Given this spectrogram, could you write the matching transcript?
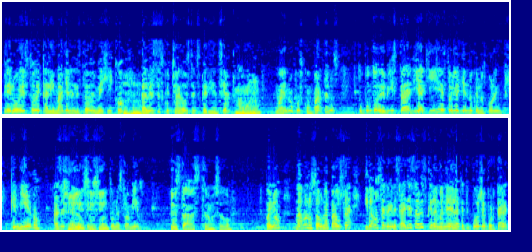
pero esto de Calimaya en el Estado de México, Ujú. ¿la habías escuchado esta experiencia? No, ¿eh? Bueno, pues compártenos tu punto de vista y aquí estoy leyendo que nos ponen qué miedo acerca de lo que sí, nos sí. contó nuestro amigo. Está estremecedor. Bueno, vámonos a una pausa y vamos a regresar. Ya sabes que la manera en la que te puedes reportar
